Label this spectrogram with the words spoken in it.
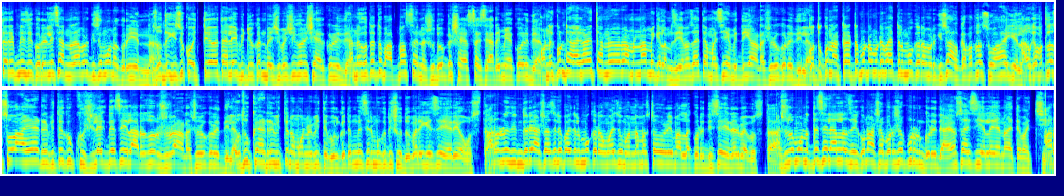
তারিফ নিজে করে লিছে আপনারা আবার কিছু মনে করিয়েন না। যদি কিছু করতে হয় তাহলে ভিডিও কান বেশি বেশি করে শেয়ার করে দেন। অনেক তো বাদ মাস চাই না শুধু ওকে শেয়ার চাইছে আর মিয়া করে দেন। অনেকক্ষণ ঠেলা গাড়ি থানার আমরা নামে গেলাম যেন যাইতে আমাছি এমনি দিকে আঁটা শুরু করে দিলাম। কতক্ষণ আটটা আটটা মোটামুটি বাইতুল মোকারমের কিছু হালকা পাতলা সোয়া হয়ে গেল। হালকা পাতলা সোয়া হয়ে এর ভিতরে খুব খুশি লাগতেছে এলা আরও জোর সোরে আঁটা শুরু করে দিলাম। অত ক্যাডের ভিতরে না মনের ভিতরে বলতে গেছে মুখ দিয়ে শুধু বাড়ি গেছে এর অবস্থা। আর অনেকদিন ধরে আশা ছিল বাইতুল মোকারমায় জুমার নামাজটা হরি মাল্লা করে দিছে এর ব্যবস্থা। আসলে মনে হতে ছিল আল্লাহ যে কোনো আশা ভরসা পূরণ করে দেয় চাইছি এলাই এনে আইতে পারছি। আর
